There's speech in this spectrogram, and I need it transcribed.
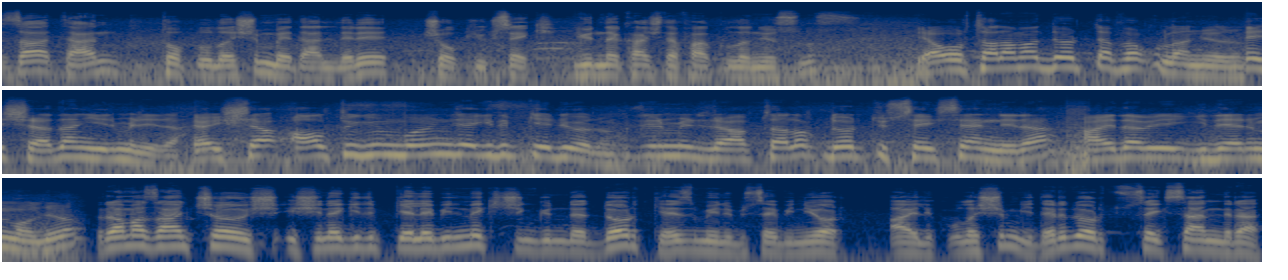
zaten toplu ulaşım bedelleri çok yüksek. Günde kaç defa kullanıyorsunuz? Ya ortalama 4 defa kullanıyorum. 5 liradan 20 lira. Ya işte 6 gün boyunca gidip geliyorum. 20 lira haftalık 480 lira. Ayda bir giderim oluyor. Ramazan Çağış işine gidip gelebilmek için günde 4 kez minibüse biniyor. Aylık ulaşım gideri 480 lira.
